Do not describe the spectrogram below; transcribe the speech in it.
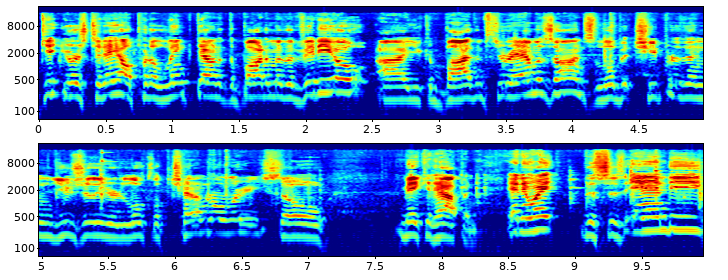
get yours today. I'll put a link down at the bottom of the video. Uh, you can buy them through Amazon. It's a little bit cheaper than usually your local chandlery, so make it happen. Anyway, this is Andy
